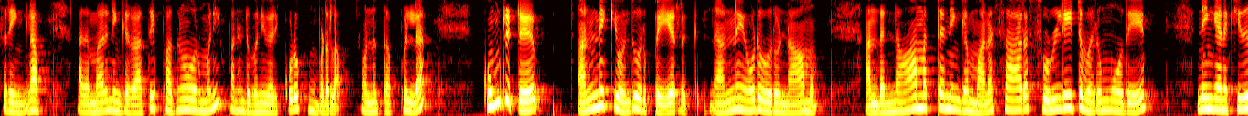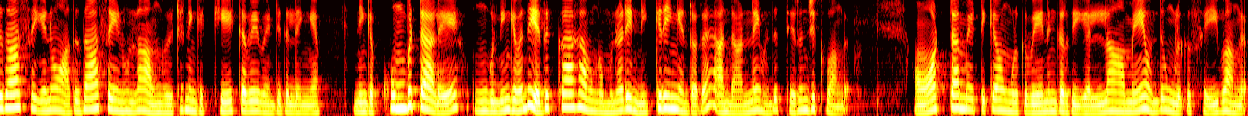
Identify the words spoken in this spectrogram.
சரிங்களா? அது மாதிரி நீங்கள் ராத்திரி பதினோரு மணி பன்னெண்டு மணி வரைக்கும் கூட கும்பிடலாம். ஒன்றும் தப்பு இல்லை. கும்பிட்டுட்டு அன்னைக்கு வந்து ஒரு பெயர் இருக்குது அன்னையோட ஒரு நாமம். அந்த நாமத்தை நீங்கள் மனசார சொல்லிட்டு வரும்போதே நீங்கள் எனக்கு இதுதான் செய்யணும் அதுதான் செய்யணும்லாம் அவங்ககிட்ட நீங்கள் கேட்கவே வேண்டியதில்லைங்க. நீங்கள் கும்பிட்டாலே உங்கள் நீங்கள் வந்து எதுக்காக அவங்க முன்னாடி நிற்கிறீங்கன்றதை அந்த அன்னை வந்து தெரிஞ்சுக்குவாங்க. ஆட்டோமேட்டிக்காக உங்களுக்கு வேணுங்கிறது எல்லாமே வந்து உங்களுக்கு செய்வாங்க.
